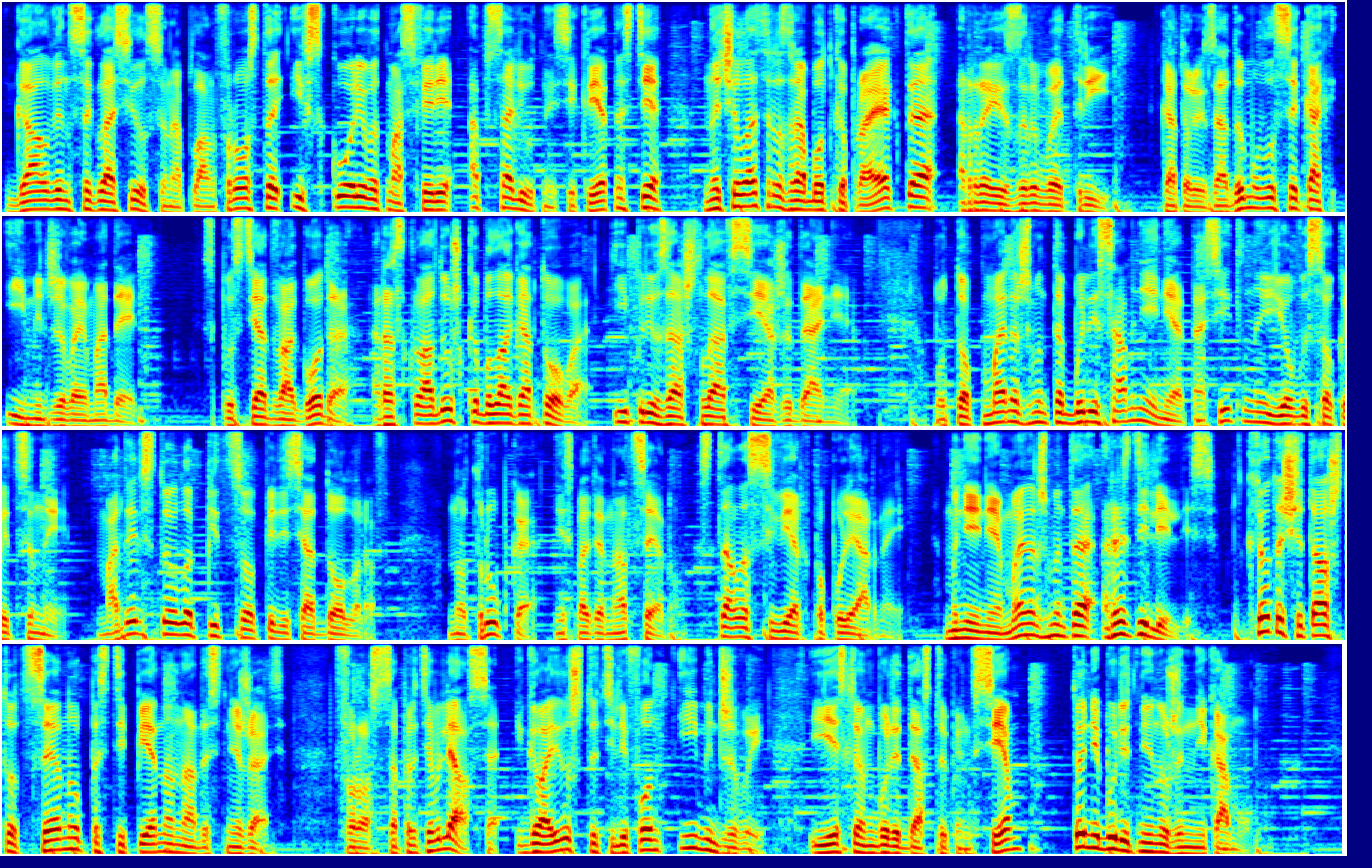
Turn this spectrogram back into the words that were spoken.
Галвин согласился на план Фроста, и вскоре в атмосфере абсолютной секретности началась разработка проекта Razer V3, который задумывался как имиджевая модель. Спустя два года раскладушка была готова и превзошла все ожидания. У топ-менеджмента были сомнения относительно ее высокой цены. Модель стоила 550 долларов. Но трубка, несмотря на цену, стала сверхпопулярной. Мнения менеджмента разделились. Кто-то считал, что цену постепенно надо снижать. Фрост сопротивлялся и говорил, что телефон имиджевый, и если он будет доступен всем, то не будет не нужен никому.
